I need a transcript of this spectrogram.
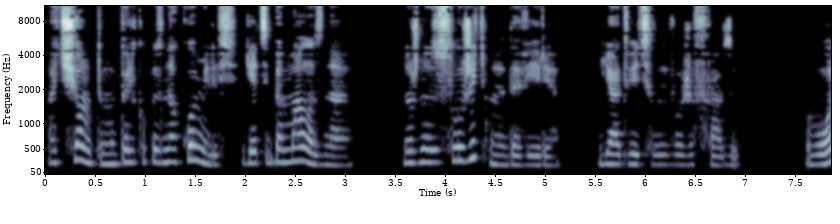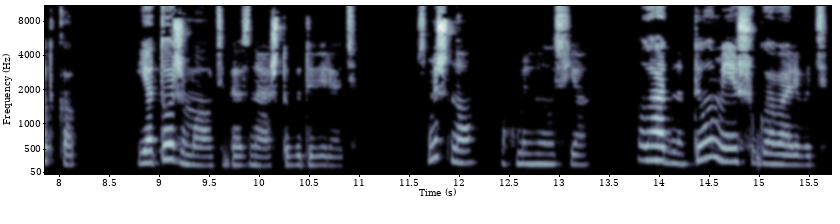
О чем ты? Мы только познакомились. Я тебя мало знаю. Нужно заслужить мое доверие. Я ответила его же фразой. Вот как? Я тоже мало тебя знаю, чтобы доверять. Смешно, ухмыльнулась я. Ладно, ты умеешь уговаривать,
